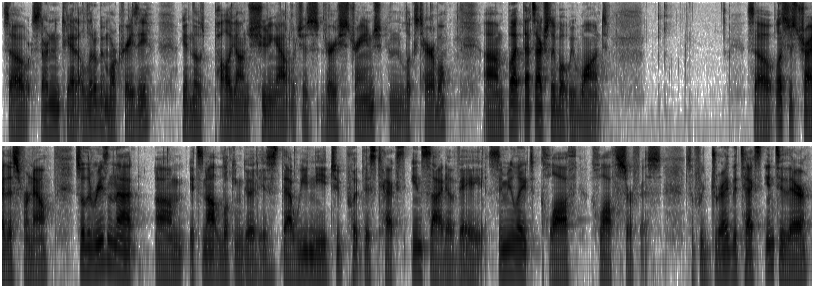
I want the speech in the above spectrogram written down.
so we're starting to get a little bit more crazy, getting those polygons shooting out, which is very strange and looks terrible. Um, but that's actually what we want. So let's just try this for now. So the reason that um, it's not looking good is that we need to put this text inside of a simulate cloth cloth surface. So if we drag the text into there,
